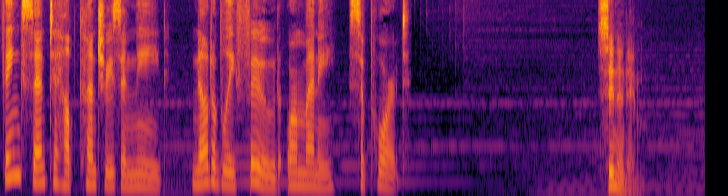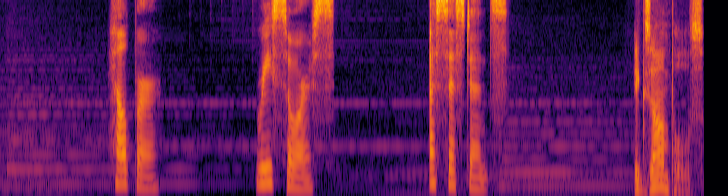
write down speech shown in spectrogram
Things sent to help countries in need, notably food or money, support. Synonym Helper, Resource, Assistance. Examples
